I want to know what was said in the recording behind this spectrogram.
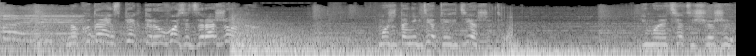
fighting. Но куда инспекторы увозят зараженных? Может, они где-то их держат? И мой отец еще жив.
